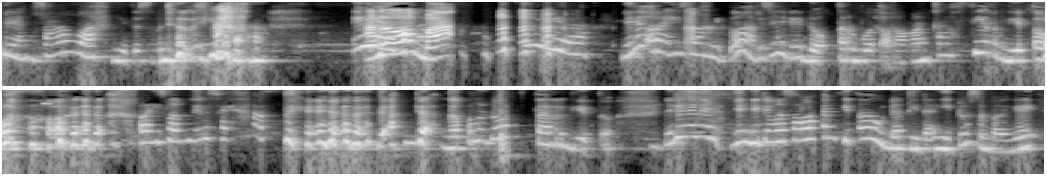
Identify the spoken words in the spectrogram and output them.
udah yang salah gitu sebenarnya Iya. Halo, Mbak. iya. Jadi orang Islam itu harusnya jadi dokter buat orang-orang kafir gitu orang Islam ini sehat, nggak ada, nggak perlu dokter gitu. Jadi kan yang, yang jadi masalah kan kita udah tidak hidup sebagai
